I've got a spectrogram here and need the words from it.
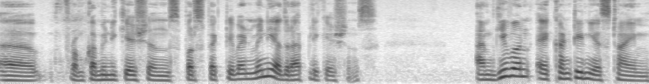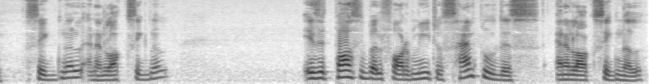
uh, from communications perspective and many other applications. I am given a continuous time signal, an analog signal. Is it possible for me to sample this analog signal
